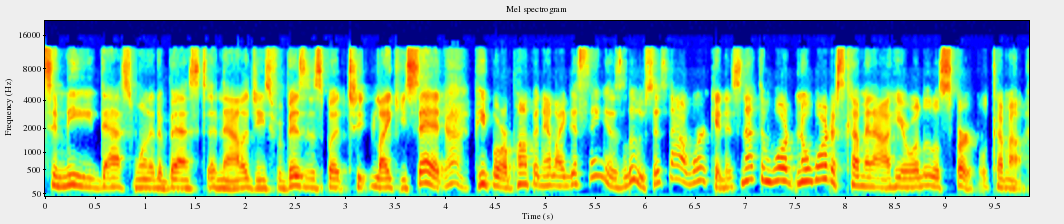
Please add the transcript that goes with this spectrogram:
to me, that's one of the best analogies for business. But to, like you said, yeah. people are pumping. They're like, this thing is loose. It's not working. It's nothing. Water, no water's coming out here, or a little spurt will come out.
